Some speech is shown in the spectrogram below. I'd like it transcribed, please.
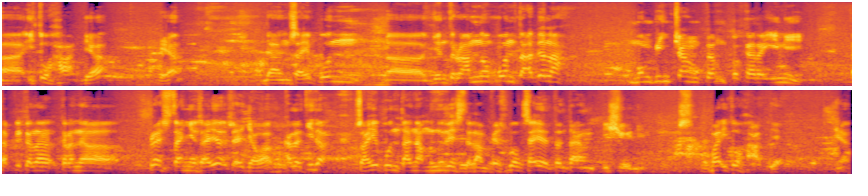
uh, itu hak dia ya. Dan saya pun uh, jentera UMNO pun tak adalah membincangkan perkara ini. Tapi kalau kerana press tanya saya saya jawab. Kalau tidak saya pun tak nak menulis dalam Facebook saya tentang isu ini. Sebab itu hak dia ya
